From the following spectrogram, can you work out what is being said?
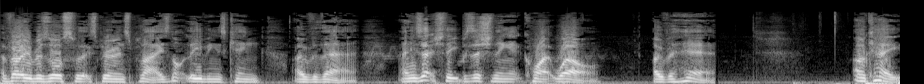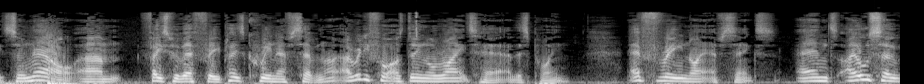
a very resourceful, experienced player. He's not leaving his king over there, and he's actually positioning it quite well over here. Okay, so now, um, faced with f3, plays queen f7. I, I really thought I was doing alright here at this point f3, knight f6, and I also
